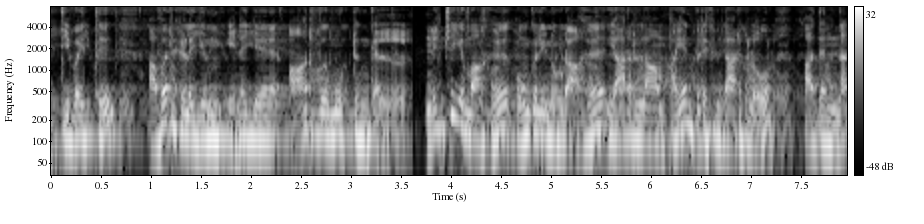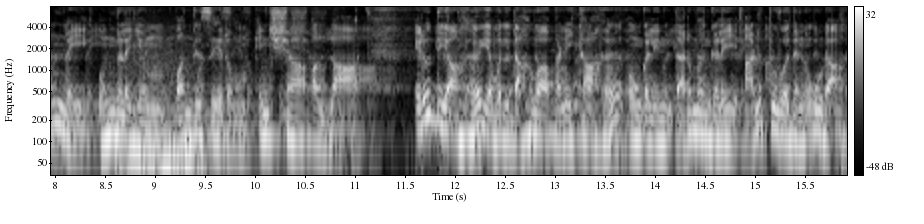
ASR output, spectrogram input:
எத்தி வைத்து அவர்களையும் இணைய ஆர்வமூட்டுங்கள். நிச்சயமாக உங்களினூடாக யாரெல்லாம் பயன்பெறுகின்றார்களோ அதன் நன்மை உங்களையும் வந்து சேரும் இன்ஷா அல்லாஹ். இறுதியாக எமது தஹ்வா பணிக்காக உங்களின் தர்மங்களை அனுப்புவதன் ஊடாக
